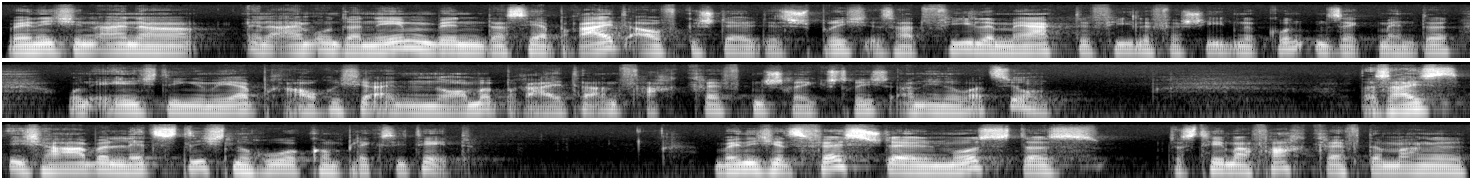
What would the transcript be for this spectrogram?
Wenn ich in, einer, in einem Unternehmen bin, das sehr breit aufgestellt ist, sprich es hat viele Märkte, viele verschiedene Kundensegmente und ähnliche Dinge mehr, brauche ich ja eine enorme Breite an Fachkräften, Schrägstrich an Innovation. Das heißt, ich habe letztlich eine hohe Komplexität. Wenn ich jetzt feststellen muss, dass das Thema Fachkräftemangel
